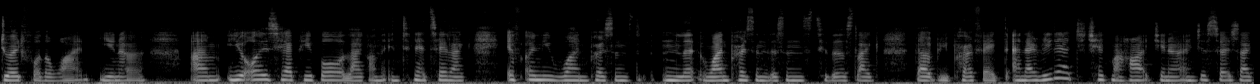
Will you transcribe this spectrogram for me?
do it for the one, you know. Um, you always hear people like on the internet say like if only one person's one person listens to this like that would be perfect and i really had to check my heart you know and just search like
